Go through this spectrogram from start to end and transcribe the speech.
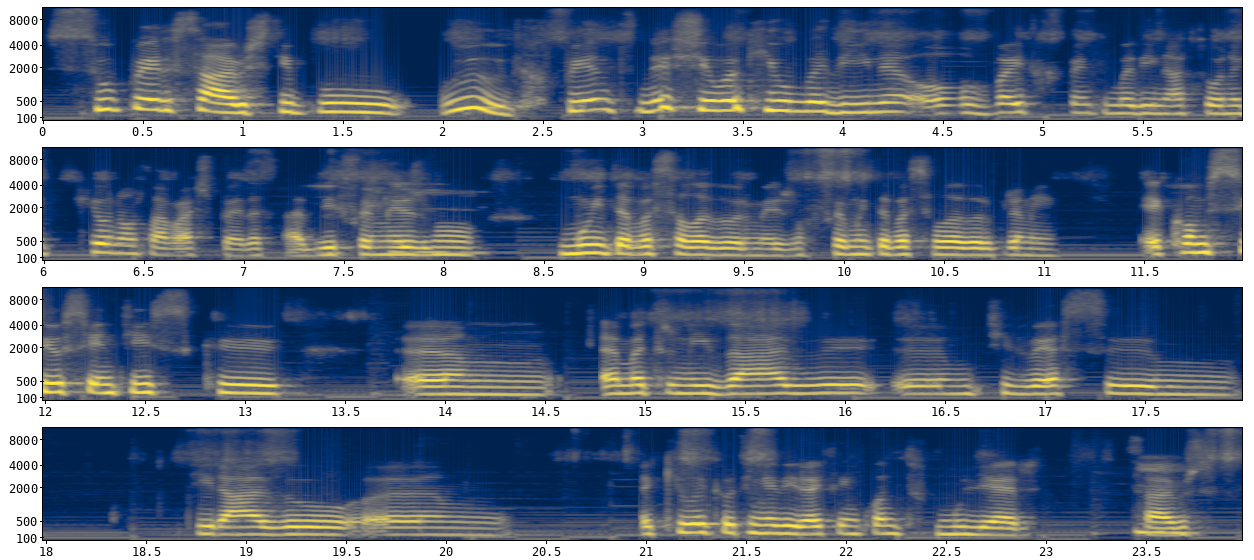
super, sabes, tipo, uh, de repente nasceu aqui uma Dina, ou veio de repente uma Dina à tona que eu não estava à espera, sabes? E foi mesmo muito avassalador mesmo, foi muito avassalador para mim. É como se eu sentisse que um, a maternidade me tivesse um, tirado um, aquilo a que eu tinha direito enquanto mulher, sabes?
